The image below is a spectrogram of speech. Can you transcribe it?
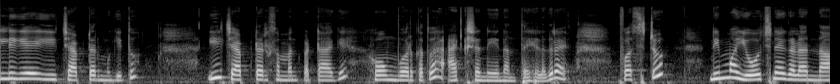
ಇಲ್ಲಿಗೆ ಈ ಚಾಪ್ಟರ್ ಮುಗೀತು. ಈ ಚಾಪ್ಟರ್ಗೆ ಸಂಬಂಧಪಟ್ಟ ಹಾಗೆ ಹೋಮ್ ವರ್ಕ್ ಅಥವಾ ಆ್ಯಕ್ಷನ್ ಏನಂತ ಹೇಳಿದ್ರೆ ಫಸ್ಟು ನಿಮ್ಮ ಯೋಚನೆಗಳನ್ನು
